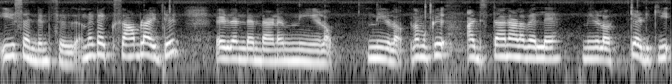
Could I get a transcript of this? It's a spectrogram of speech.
ഈ സെന്റൻസ് എഴുതുക. എന്നിട്ട് എക്സാമ്പിളായിട്ട് എഴുതേണ്ട എന്താണ്? നീളം. നീളം. നമുക്ക് അടിസ്ഥാന അളവല്ലേ? നീളം. ഒറ്റയടിക്ക്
